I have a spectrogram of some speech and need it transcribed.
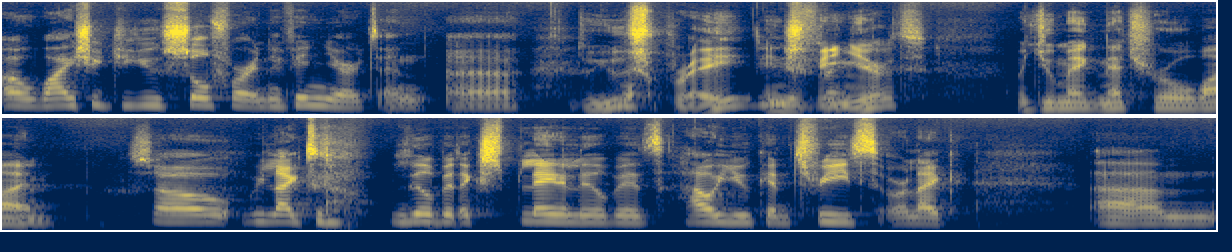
"Oh, why should you use sulfur in a vineyard?" And uh, Do you spray in you the spray? vineyard? But you make natural wine. So we like to a little bit explain a little bit how you can treat or like um,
